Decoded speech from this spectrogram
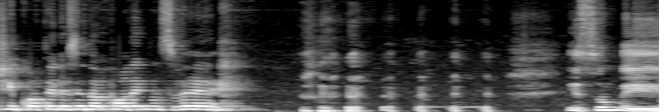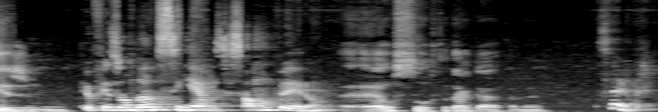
Gente, enquanto eles ainda podem nos ver. Isso mesmo. Eu fiz uma dancinha, vocês só não viram. É o surto da gata, né? Sempre.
